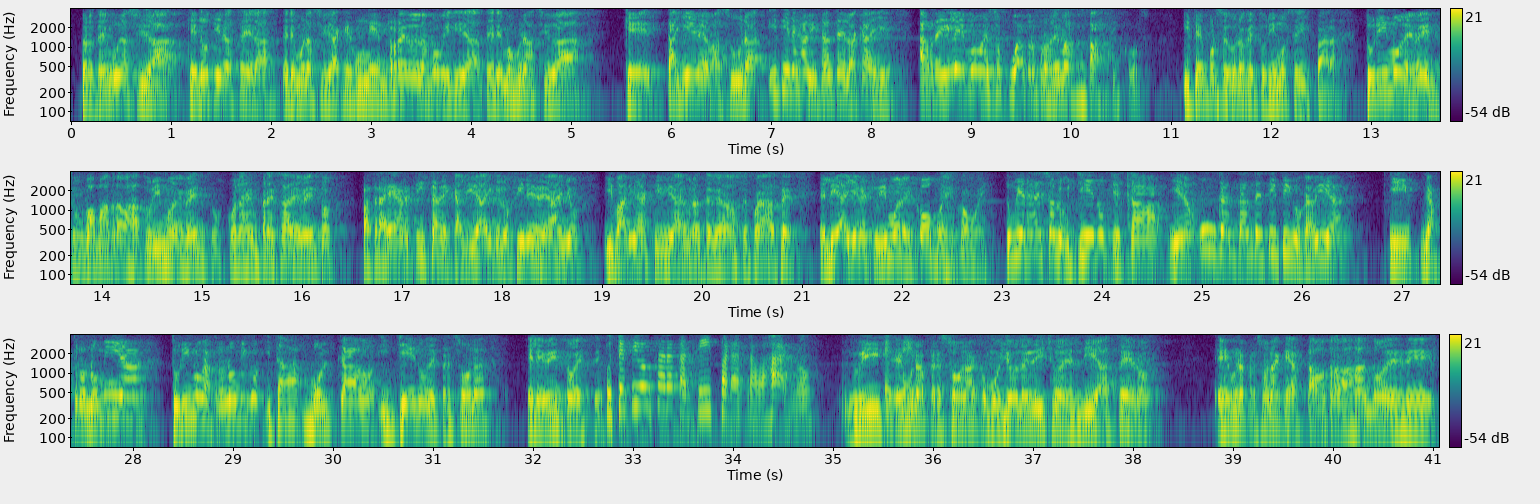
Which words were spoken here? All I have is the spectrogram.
pero tenemos una ciudad que no tiene acera, tenemos una ciudad que es un enredo en la movilidad, tenemos una ciudad que está llena de basura y tienes habitantes de la calle. Arreglemos esos cuatro problemas básicos y ten por seguro que el turismo se dispara. Turismo de eventos, vamos a trabajar turismo de eventos con las empresas de eventos para traer artistas de calidad y que los fines de año y varias actividades durante el verano se puedan hacer. El día de ayer estuvimos en el Cowway. El Cowway. Tú vieras eso lo lleno que estaba y era un cantante típico que había y gastronomía, turismo gastronómico y estaba volcado y lleno de personas el evento este. Usted se iba a usar a Casís para trabajar, ¿no? Luis es sí. una persona, como yo le he dicho desde el día cero, es una persona que ha estado trabajando desde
